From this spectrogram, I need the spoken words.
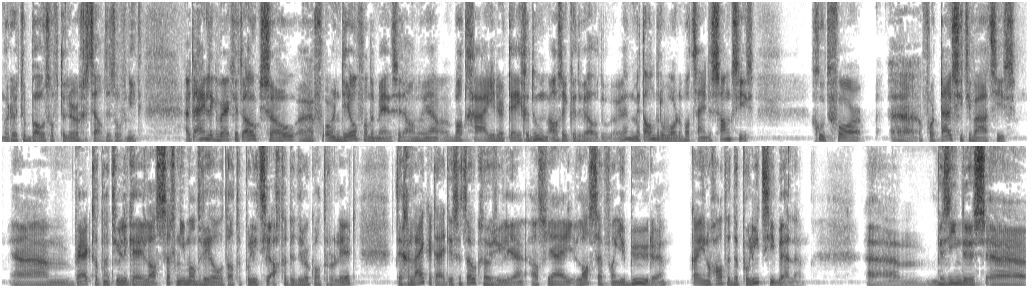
Rutte boos of teleurgesteld is of niet uiteindelijk werkt het ook zo uh, voor een deel van de mensen dan. Ja, wat ga je er tegen doen als ik het wel doe? Hè? Met andere woorden, wat zijn de sancties? Goed, voor, uh, voor thuissituaties um, werkt dat natuurlijk heel lastig. Niemand wil dat de politie achter de deur controleert. Tegelijkertijd is het ook zo, Julia. Als jij last hebt van je buren, kan je nog altijd de politie bellen. Um, we zien dus uh,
